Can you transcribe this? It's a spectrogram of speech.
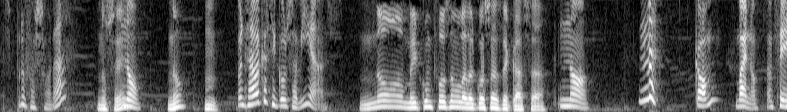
És professora? No sé. No. No? Mm. Pensava que sí que ho sabies. No, m'he confós amb la de coses de casa. No. Com? Bueno, en fi.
